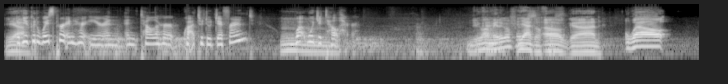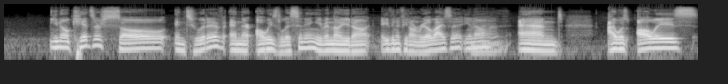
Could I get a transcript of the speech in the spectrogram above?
Yeah. if you could whisper in her ear and, and tell her what to do different, what would you mm. tell her? You want me to go first? Yeah, go oh, first. Oh God. Well, you know, kids are so intuitive and they're always listening, even though you don't, even if you don't realize it, you know. Uh-huh. And I was always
